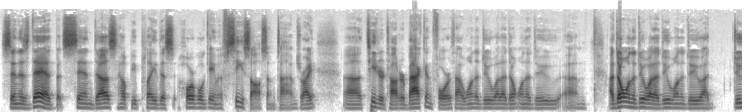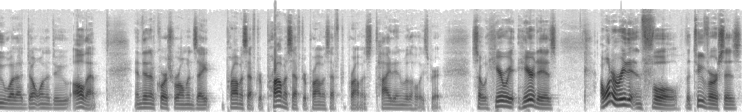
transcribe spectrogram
sin is dead but sin does help you play this horrible game of seesaw sometimes right? Uh, teeter totter back and forth. I want to do what i don't want to do um, i don't want to do what i do want to do i do what i don't want to do all that and then of course romans 8 promise after promise after promise after promise tied in with the Holy Spirit. So here we here it is. I want to read it in full, the two verses,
